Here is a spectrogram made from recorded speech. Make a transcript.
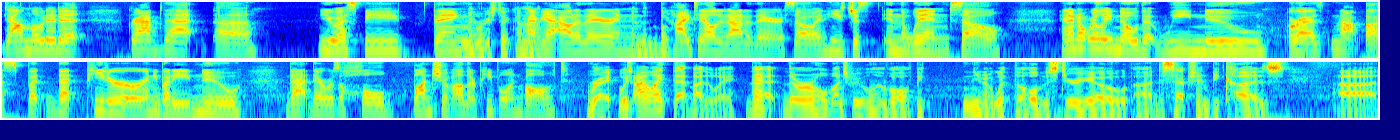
downloaded it, grabbed that uh, USB thing, Memory stick, uh-huh. yeah, out of there, and, And then booked it. hightailed it out of there. So, and he's just in the wind. So, and I don't really know that we knew, or as not us, but that Peter or anybody knew that there was a whole bunch of other people involved. Right, which I like that by the way, that there were a whole bunch of people involved, you know, with the whole Mysterio uh, deception because uh,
